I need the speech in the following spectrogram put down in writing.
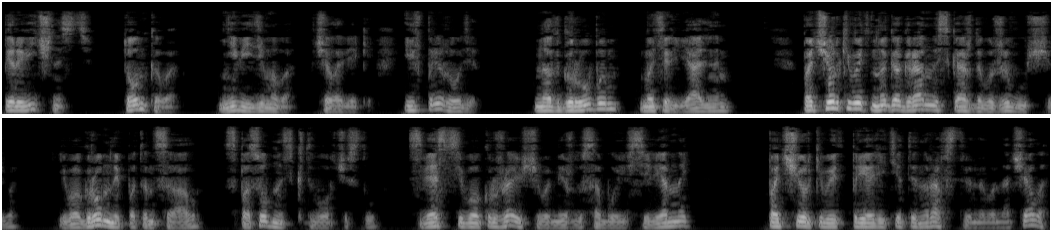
первичность тонкого, невидимого в человеке и в природе, над грубым, материальным, подчеркивает многогранность каждого живущего, его огромный потенциал, способность к творчеству, связь всего окружающего между собой и Вселенной, подчеркивает приоритеты нравственного начала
